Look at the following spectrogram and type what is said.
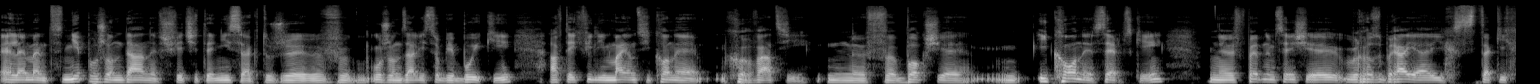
element niepożądany w świecie tenisa, którzy urządzali sobie bójki, a w tej chwili mając ikonę Chorwacji mm, w boksie, mm, ikony serbskiej, y, w pewnym sensie rozbraja ich z takich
